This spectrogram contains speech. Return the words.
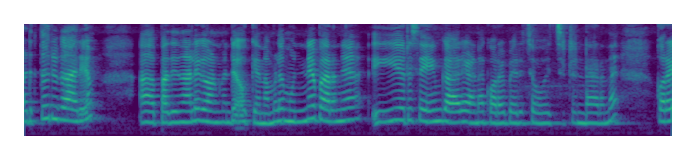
അടുത്തൊരു കാര്യം പതിനാല് ഗവൺമെന്റ് ഓക്കെ നമ്മൾ മുന്നേ പറഞ്ഞ ഈ ഒരു സെയിം കാര്യമാണ് കുറേ പേര് ചോദിച്ചിട്ടുണ്ടായിരുന്നത് കുറേ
